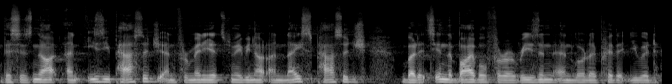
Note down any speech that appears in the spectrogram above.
this is not an easy passage, and for many it's maybe not a nice passage, but it's in the Bible for a reason. And Lord, I pray that you would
